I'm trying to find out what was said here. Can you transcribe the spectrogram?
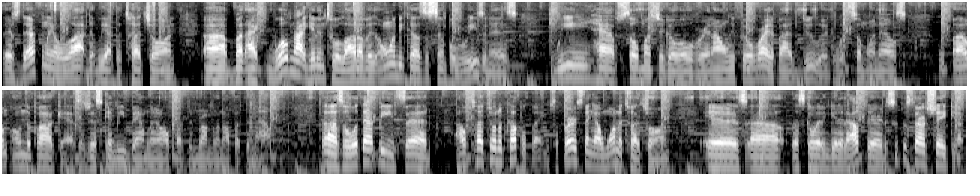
there's definitely a lot that we have to touch on, uh, but I will not get into a lot of it only because the simple reason is we have so much to go over, and I only feel right if I do it with someone else on, on the podcast. I just can't be bambling off at the rumbling off at the mouth. Uh, so, with that being said, I'll touch on a couple things. The first thing I want to touch on is uh, let's go ahead and get it out there the superstar shakeup.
